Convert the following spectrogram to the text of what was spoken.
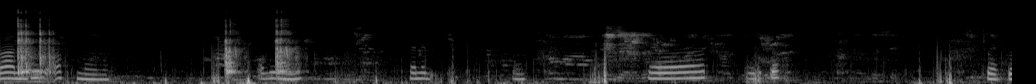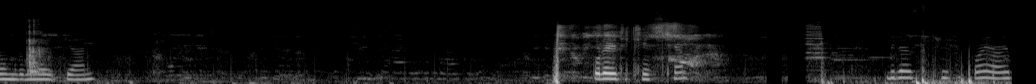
Lan dur atma onu. Alayım onu. Sen de çık. Var burada? Çok da umurumda yok yani. Burayı da keseceğim. Biraz kes, bayağı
